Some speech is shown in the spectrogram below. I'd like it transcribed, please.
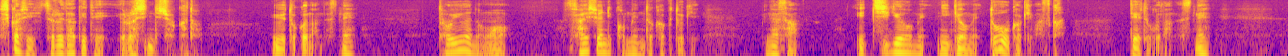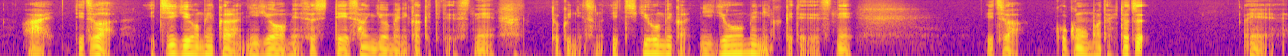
しかし、それだけでよろしいんでしょうか？というとこなんですね。というのも、最初にコメント書くとき、皆さん、1行目、2行目、どう書きますか？っていうとこなんですね。はい。実は、1行目から2行目、そして3行目にかけてですね、特にその1行目から2行目にかけてですね、実は、ここもまた一つ、えー、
